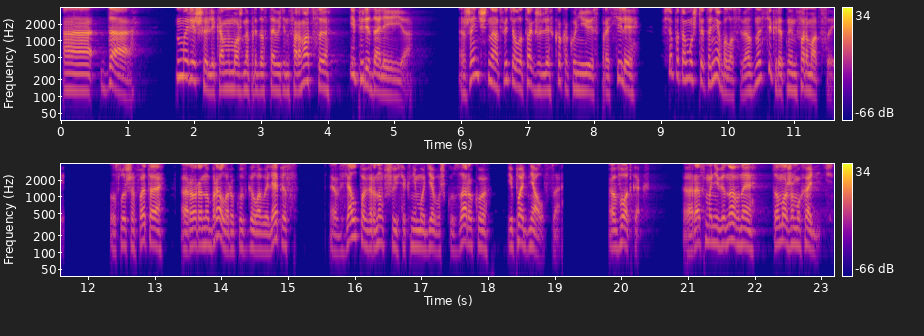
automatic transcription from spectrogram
«А, да. Мы решили, кому можно предоставить информацию, и передали её». Женщина ответила так же легко, как у неё и спросили, Всё потому, что это не было связано с секретной информацией. Услышав это, Роран убрал руку с головы Ляпис, взял повернувшуюся к нему девушку за руку и поднялся. «Вот как. Раз мы невиновны, то можем уходить.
